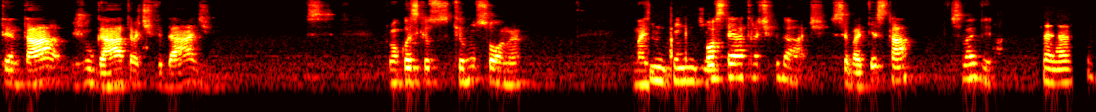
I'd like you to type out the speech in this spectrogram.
tentar julgar a atratividade por uma coisa que eu, que eu não sou, né? Mas Entendi. a resposta é a atratividade. Você vai testar, você vai ver. Certo.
